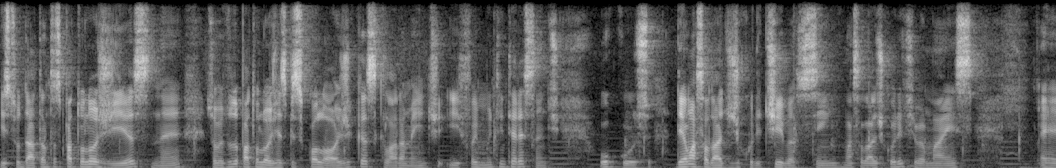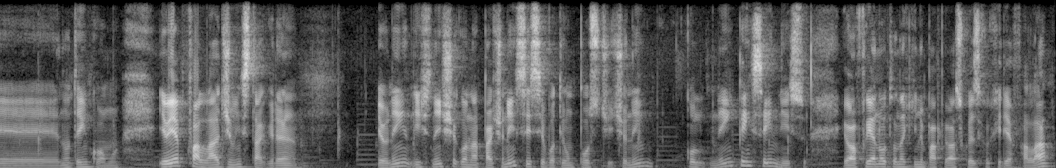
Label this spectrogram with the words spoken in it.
estudar tantas patologias, né, sobretudo patologias psicológicas, claramente, e foi muito interessante o curso. Deu uma saudade de Curitiba, sim, uma saudade de Curitiba, mas é, não tem como. Eu ia falar de um Instagram eu nem, isso nem chegou na parte, eu nem sei se vou ter um post-it, eu nem, nem pensei nisso. Eu fui anotando aqui no papel as coisas que eu queria falar.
